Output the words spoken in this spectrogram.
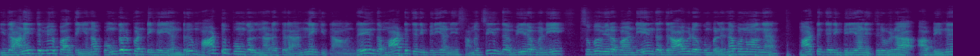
இது அனைத்துமே பாத்தீங்கன்னா பொங்கல் பண்டிகை அன்று மாட்டு பொங்கல் நடக்கிற அன்னைக்கு தான் வந்து இந்த மாட்டுக்கறி பிரியாணியை சமைச்சு இந்த வீரமணி சுபவீர பாண்டிய இந்த திராவிட கும்பல் என்ன பண்ணுவாங்க? மாட்டுக்கறி பிரியாணி திருவிழா அப்படின்னு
